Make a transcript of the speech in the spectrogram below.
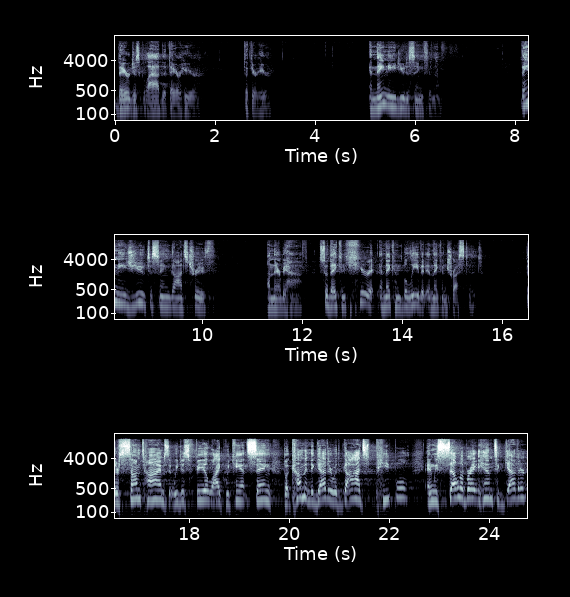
they're just glad that they are here, that they're here. And they need you to sing for them. They need you to sing God's truth on their behalf. so they can hear it and they can believe it and they can trust it. There's some times that we just feel like we can't sing, but coming together with God's people and we celebrate Him together,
